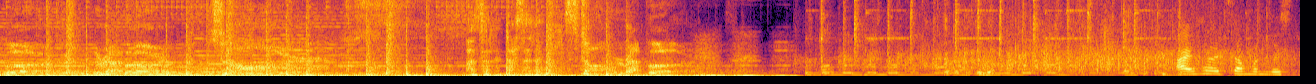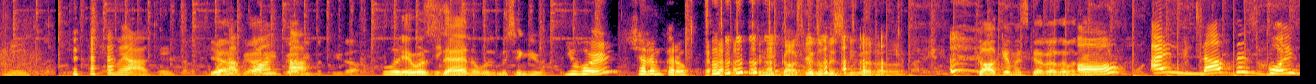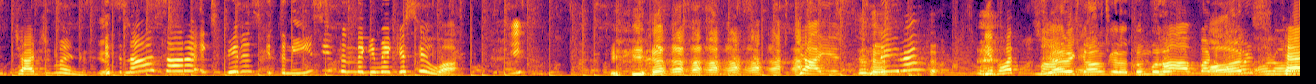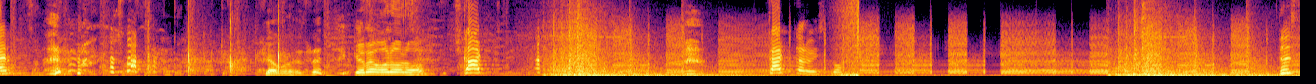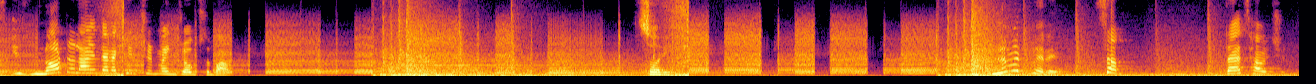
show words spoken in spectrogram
Rapper, rapper, star. Hustle and hustle and star rapper. I heard someone missed me. तो मैं आ गई Yeah. अब कौन था Who was It was missing? Zan who was missing you. You weren't? शर्म करो कहीं काके तो मिस नहीं कर रहा था काके मिस कर रहा था मतलब I love this boy's judgment. Yes. इतना सारा experience इतनी सी ज़िंदगी में किससे हुआ? क्या ये सुन नहीं रहा? ये बहुत यार एक काम करो तुम बोलो हाँ, और खैर, क्या बोला उसने? कह रहा और और और कट कट करो इसको not a line that a kid should make jokes about. Sorry. Limit mirror. Sub. That's how it should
